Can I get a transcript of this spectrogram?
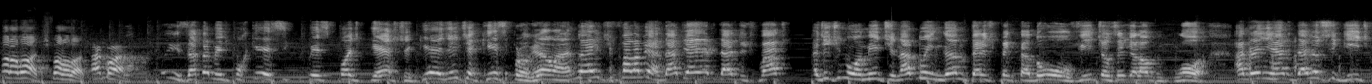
Fala, Lopes, fala, Lopes. Agora, Exatamente, porque esse, esse podcast aqui, a gente aqui, esse programa, né, a gente fala a verdade, a realidade dos fatos. A gente não omite nada, não engana o telespectador, o ouvinte, ou seja lá o que for. A grande realidade é o seguinte:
